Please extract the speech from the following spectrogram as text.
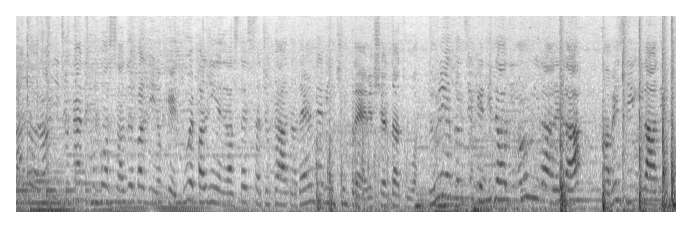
Allora, ogni giocata è composta da due palline, ok? Due palline della stessa giocata dentro e vinci un premio, scelta tua. L'unica consiglio che ti do di non mirare là, ma bensì i lati.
